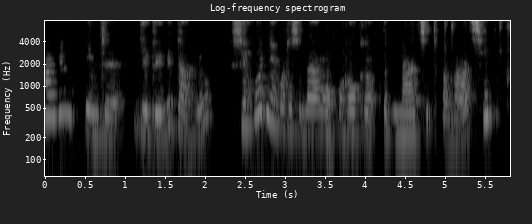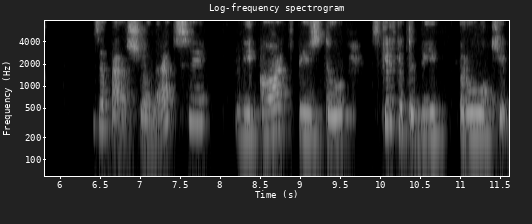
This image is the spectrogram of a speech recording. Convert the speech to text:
Hallo Kinder, діти, вітаю! Сьогодні ми розглядаємо уроки 11-12 за першою лекцією We Art Peace Скільки тобі років?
